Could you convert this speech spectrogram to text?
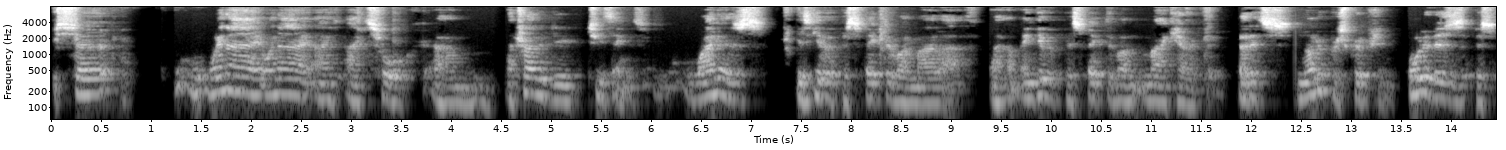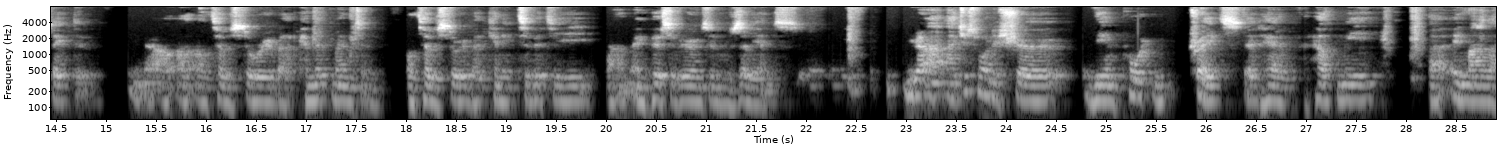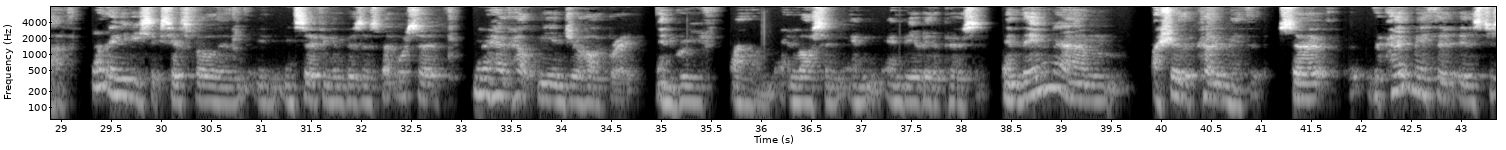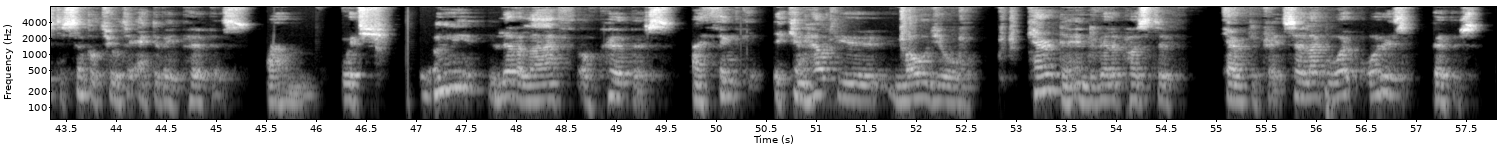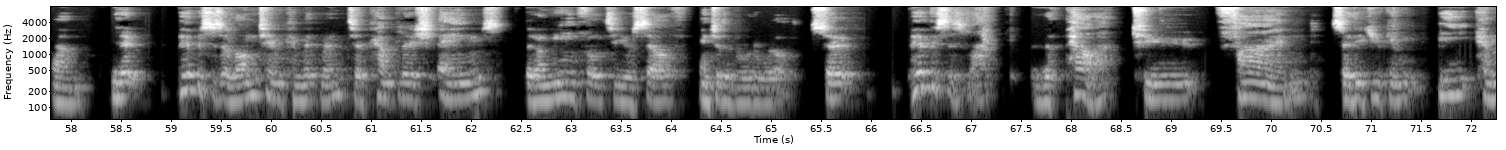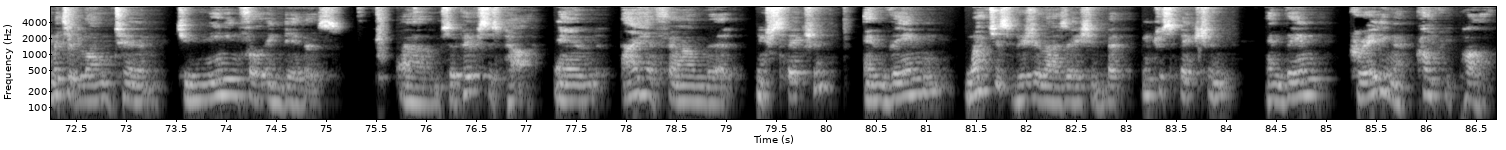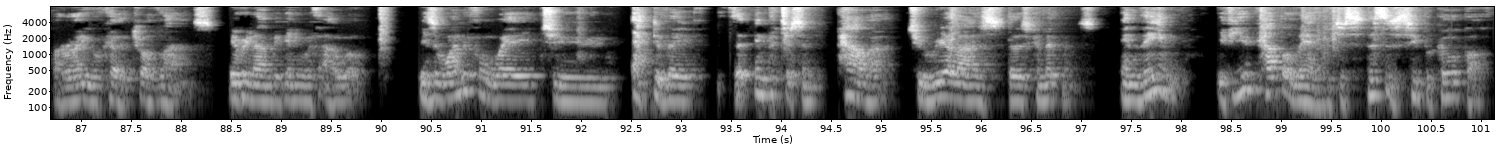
So, when I when I I, I talk, um, I try to do two things. One is is give a perspective on my life um, and give a perspective on my character, but it's not a prescription. All it is is a perspective. You know, I'll, I'll tell a story about commitment and I'll tell a story about connectivity um, and perseverance and resilience. You know, I, I, just want to show the important traits that have helped me uh, in my life. Not only be successful in, in, in, surfing and business, but also, you know, have helped me endure heartbreak and grief um, and loss and, and, and, be a better person. And then um, I show the code method. So the code method is just a simple tool to activate purpose, um, which when you live a life of purpose, I think it can help you mold your character and develop positive character traits. So, like, what what is purpose? Um, you know, purpose is a long-term commitment to accomplish aims that are meaningful to yourself and to the broader world. So, purpose is like the power to find so that you can be committed long term to meaningful endeavors um, so purpose is power. And I have found that introspection and then not just visualization, but introspection and then creating a concrete path by writing your code, 12 lines, every line beginning with I will, is a wonderful way to activate the impetus and power to realize those commitments. And then if you couple that, which is, this is super cool part,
